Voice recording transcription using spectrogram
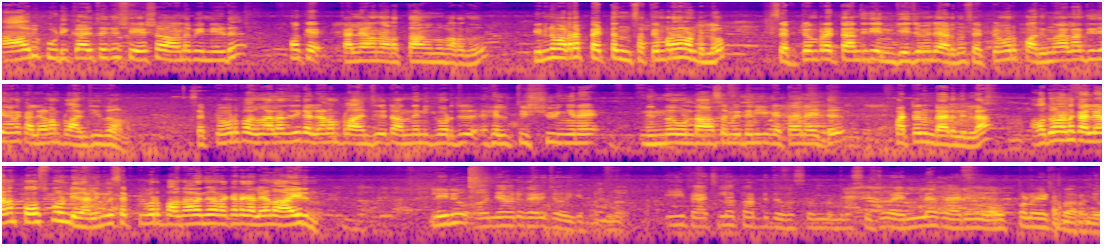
ആ- ഒരു കൂടിക്കാഴ്ചക്ക് ശേഷമാണ് പിന്നീട് ഓക്കെ കല്യാണം നടത്താമെന്ന് പറഞ്ഞത്. പിന്നെ വളരെ പെട്ടെന്ന് സത്യം പറഞ്ഞുണ്ടല്ലോ സെപ്റ്റംബർ എട്ടാം തീയതി എൻഗേജ്മെന്റ് ആയിരുന്നു. സെപ്റ്റംബർ പതിനാലാം തീയതി ഞങ്ങൾ കല്യാണം പ്ലാൻ ചെയ്തതാണ്. സെപ്റ്റംബർ പതിനാലാം തീയതി കല്യാണം പ്ലാൻ ചെയ്തിട്ട് അന്ന് എനിക്ക് കുറച്ച് ഹെൽത്ത് ഇഷ്യൂ ഇങ്ങനെ നിന്നുകൊണ്ട് ആ സമയത്ത് എനിക്ക് കെട്ടാനായിട്ട് പറ്റുന്നുണ്ടായിരുന്നില്ല അതുകൊണ്ടാണ് കല്യാണം പോസ്റ്റ്പോൺ ചെയ്തത്. അല്ലെങ്കിൽ സെപ്റ്റംബർ പതിനാലാം നടക്കേണ്ട കല്യാണം ആയിരുന്നു. ലിനു ഞാൻ ഒരു കാര്യം ചോദിക്കട്ടെ. ഈ ബാച്ചിലർ പാർട്ടി ദിവസം നമ്മൾ സിജു എല്ലാ കാര്യങ്ങളും ഓപ്പണായിട്ട് പറഞ്ഞു.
